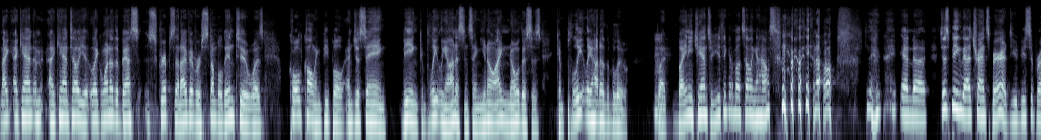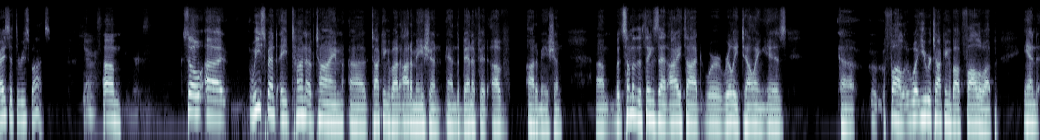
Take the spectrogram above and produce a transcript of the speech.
I, I can't um, I can't tell you like one of the best scripts that I've ever stumbled into was cold calling people and just saying being completely honest and saying you know I know this is completely out of the blue mm. but by any chance are you thinking about selling a house? You know? And uh, just being that transparent you'd be surprised at the response. Yeah. Um so uh we spent a ton of time uh, talking about automation and the benefit of automation. Um, but some of the things that I thought were really telling is uh, follow what you were talking about follow up, and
